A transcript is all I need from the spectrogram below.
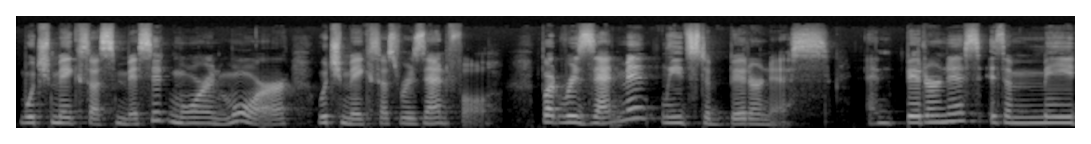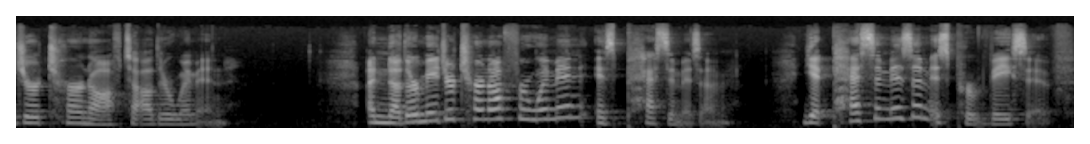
which makes us miss it more and more, which makes us resentful. But resentment leads to bitterness, and bitterness is a major turnoff to other women. Another major turnoff for women is pessimism. Yet pessimism is pervasive.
